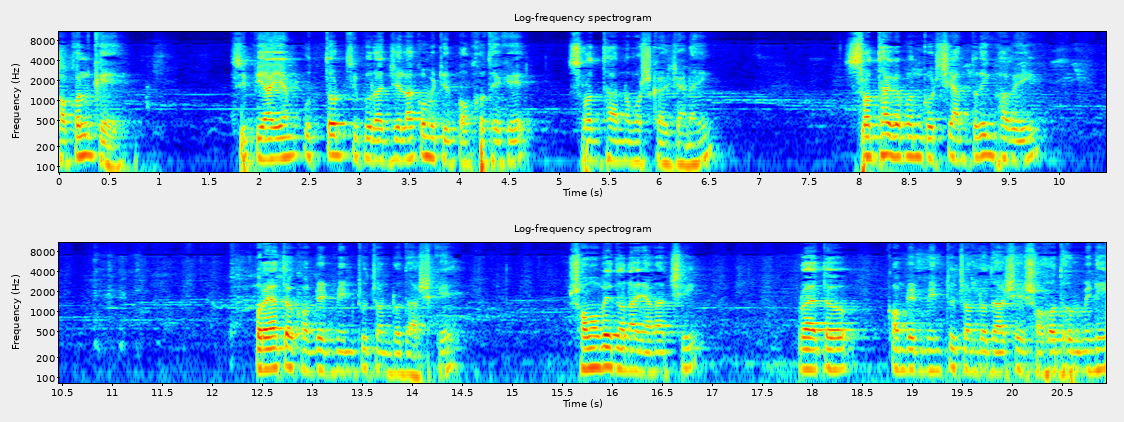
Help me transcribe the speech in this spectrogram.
সকলকে সিপিআইএম উত্তর ত্রিপুরা জেলা কমিটির পক্ষ থেকে শ্রদ্ধা নমস্কার জানাই। শ্রদ্ধা জ্ঞাপন করছি আন্তরিকভাবেই প্রয়াত কমরেড মিন্টু চন্দ্র দাসকে সমবেদনা জানাচ্ছি। প্রয়াত কমরেড মিন্টু চন্দ্র দাসের সহধর্মিনী,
